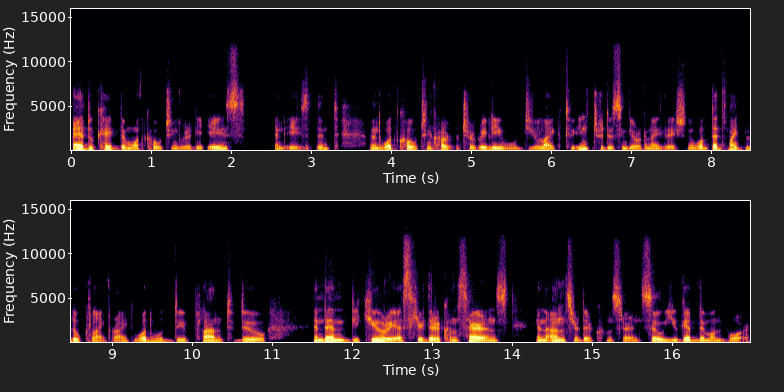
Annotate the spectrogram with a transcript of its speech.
educate them what coaching really is and isn't, and what coaching culture really would you like to introduce in the organization? What that might look like, right? What would you plan to do? And then be curious, hear their concerns, and answer their concerns. So you get them on board.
